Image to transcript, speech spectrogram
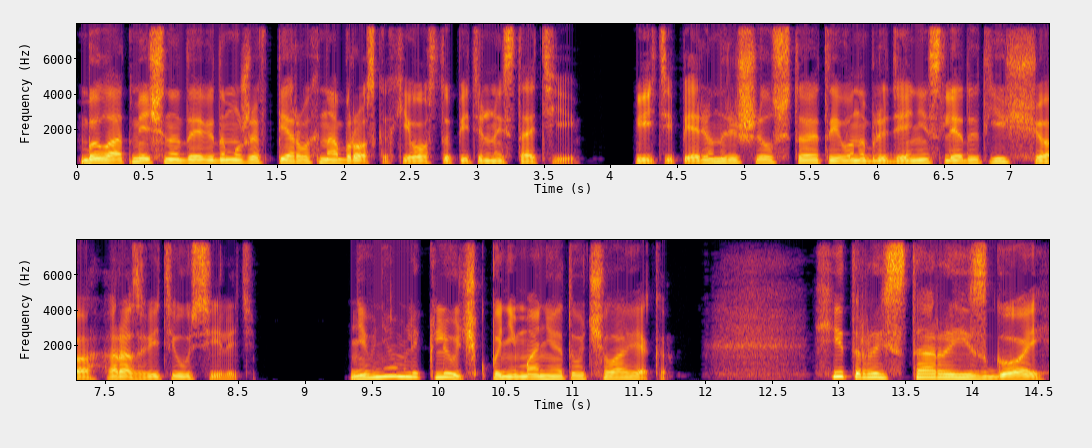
было отмечено Дэвидом уже в первых набросках его вступительной статьи. И теперь он решил, что это его наблюдение следует еще развить и усилить. Не в нем ли ключ к пониманию этого человека? Хитрый старый изгой,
